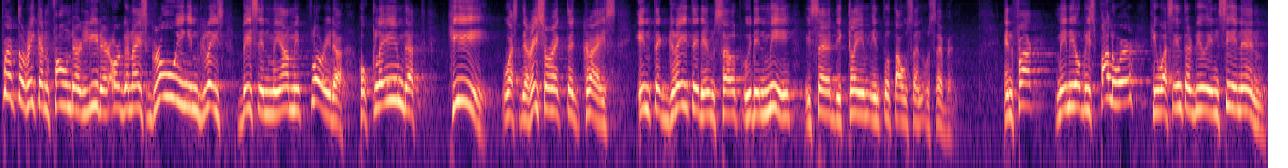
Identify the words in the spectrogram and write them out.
Puerto Rican founder leader organized Growing in Grace based in Miami, Florida, who claimed that he was the resurrected Christ, integrated himself within me, he said, he claimed in 2007. In fact, many of his followers, he was interviewed in CNN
